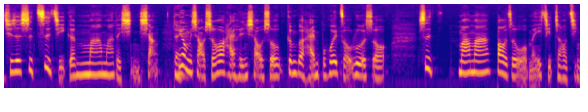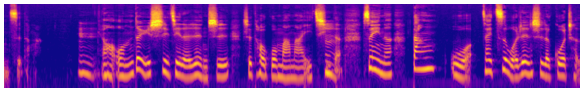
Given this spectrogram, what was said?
其实是自己跟妈妈的形象。因为我们小时候还很小的时候，根本还不会走路的时候，是妈妈抱着我们一起照镜子的嘛。嗯，然后我们对于世界的认知是透过妈妈一起的。所以呢，当我在自我认识的过程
